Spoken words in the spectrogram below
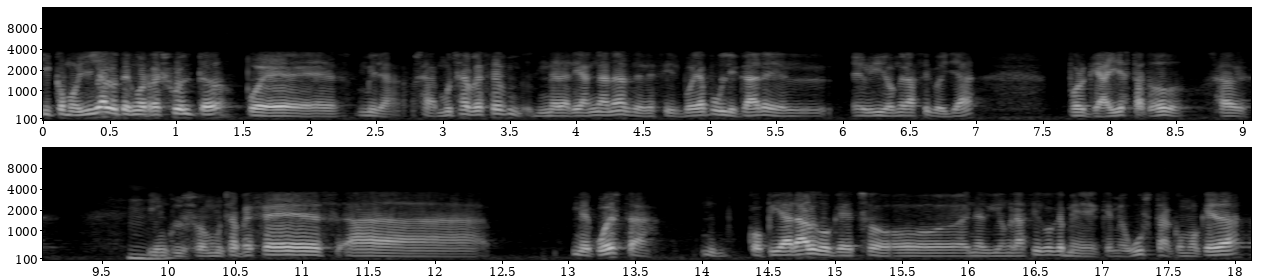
y como yo ya lo tengo resuelto, pues mira, o sea, muchas veces me darían ganas de decir voy a publicar el, el guion gráfico ya, porque ahí está todo, ¿sabes? Incluso muchas veces ah, me cuesta copiar algo que he hecho en el guion gráfico que me, que me gusta cómo queda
